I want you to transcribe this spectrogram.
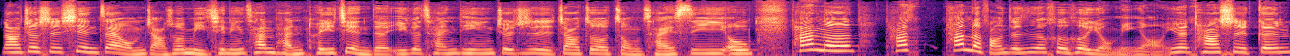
那就是现在我们讲说米其林餐盘推荐的一个餐厅，就是叫做总裁 CEO。他呢，他他的房子真是赫赫有名哦，因为他是跟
